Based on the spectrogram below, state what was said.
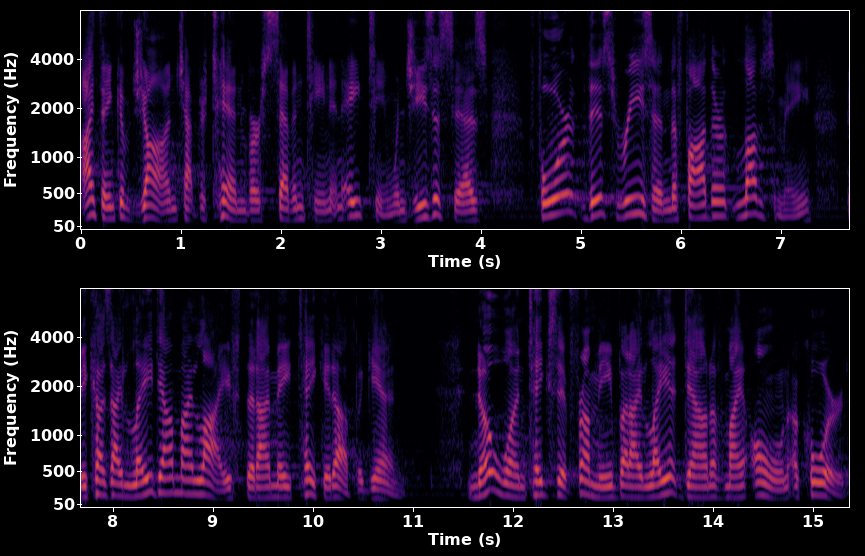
I think of john chapter 10 verse 17 and 18 when jesus says for this reason the father loves me because i lay down my life that i may take it up again. No one takes it from me but i lay it down of my own accord.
